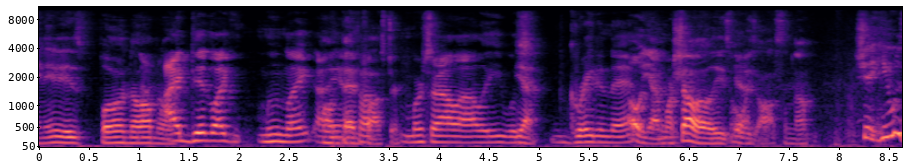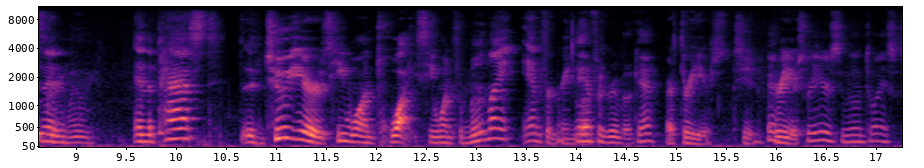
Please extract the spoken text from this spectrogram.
And it is phenomenal. I did like Moonlight. Oh, I, I Ben thought Foster. Mahershala Ali was Yeah. great in that. oh yeah, Mahershala Ali's Yeah. always awesome though. Shit, he was in in the past two years he won twice. He won for Moonlight and for Green Book. And for Green Book, yeah. or three years. Excuse me, Yeah, three years. Three years, and won twice.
